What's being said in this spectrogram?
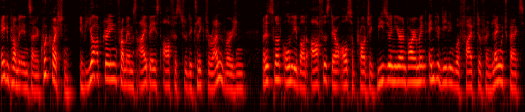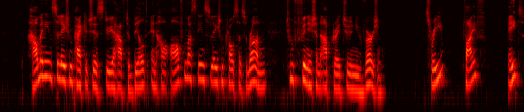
Hey Deployment Insider, quick question. If you're upgrading from MSI based Office to the Click to Run version, but it's not only about Office, there are also Project Visio in your environment and you're dealing with five different language packs, how many installation packages do you have to build and how often must the installation process run to finish an upgrade to the new version? Three, five, eight?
